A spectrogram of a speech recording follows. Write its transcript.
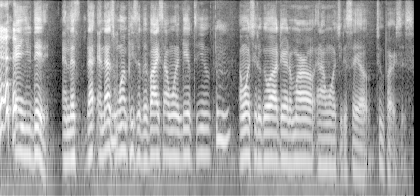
and you did it. And that's that. And that's one piece of advice I want to give to you. Mm-hmm. I want you to go out there tomorrow, and I want you to sell two purses.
